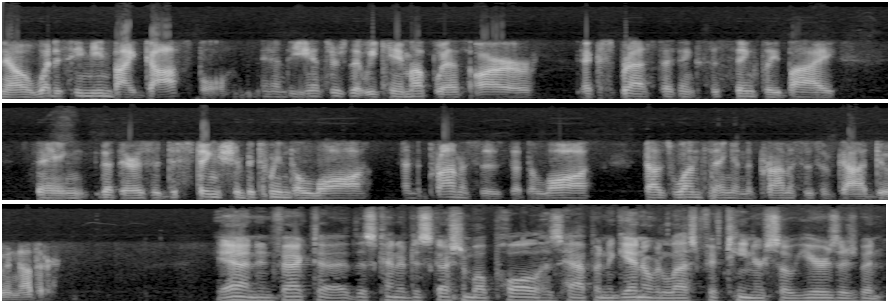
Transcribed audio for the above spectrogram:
know, what does he mean by gospel? And the answers that we came up with are expressed, I think, succinctly by saying that there is a distinction between the law and the promises, that the law does one thing and the promises of God do another. Yeah, and in fact, uh, this kind of discussion about Paul has happened again over the last 15 or so years. There's been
